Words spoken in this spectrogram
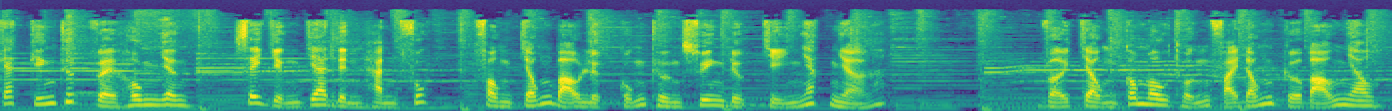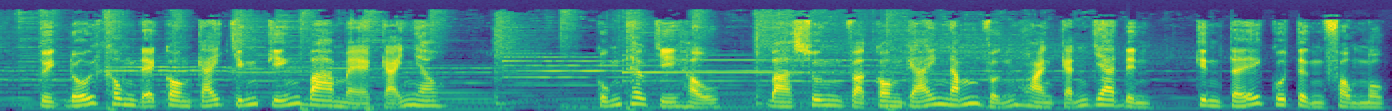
Các kiến thức về hôn nhân, xây dựng gia đình hạnh phúc, phòng chống bạo lực cũng thường xuyên được chị nhắc nhở. Vợ chồng có mâu thuẫn phải đóng cửa bảo nhau, tuyệt đối không để con cái chứng kiến ba mẹ cãi nhau. Cũng theo chị Hậu, bà Xuân và con gái nắm vững hoàn cảnh gia đình, kinh tế của từng phòng một.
